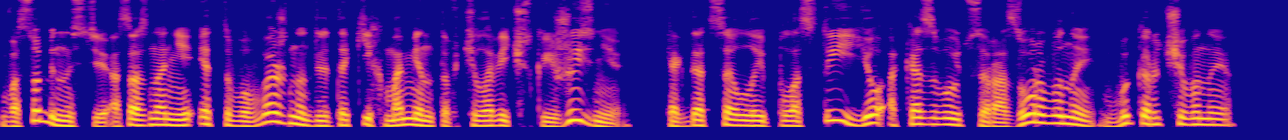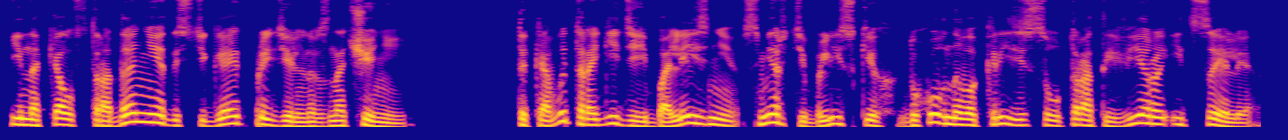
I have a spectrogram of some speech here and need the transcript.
В особенности осознание этого важно для таких моментов человеческой жизни, когда целые пласты ее оказываются разорваны, выкорчеваны, и накал страдания достигает предельных значений. Таковы трагедии болезни, смерти близких, духовного кризиса утраты веры и цели,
